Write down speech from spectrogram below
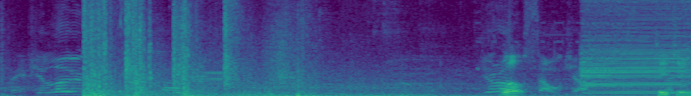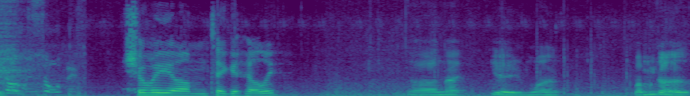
But if you lose, you're Well, up, soldier. GG. Go sort this Should we um take a heli? Uh, not, yeah, you want. But I'm gonna,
